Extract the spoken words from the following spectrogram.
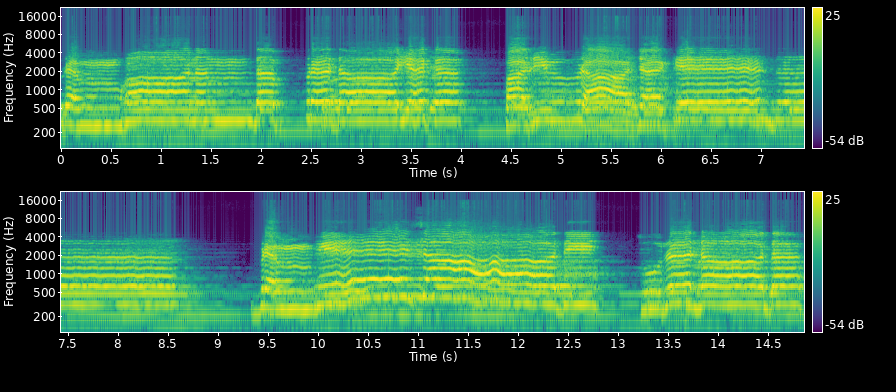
ब्रह्मानन्दप्रदायक परिव्राजकेन्द्र ब्रह्मेशादि सुरनाद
